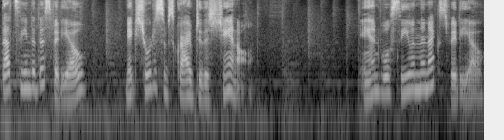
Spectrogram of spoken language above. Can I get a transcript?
That's the end of this video. Make sure to subscribe to this channel. And we'll see you in the next video.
